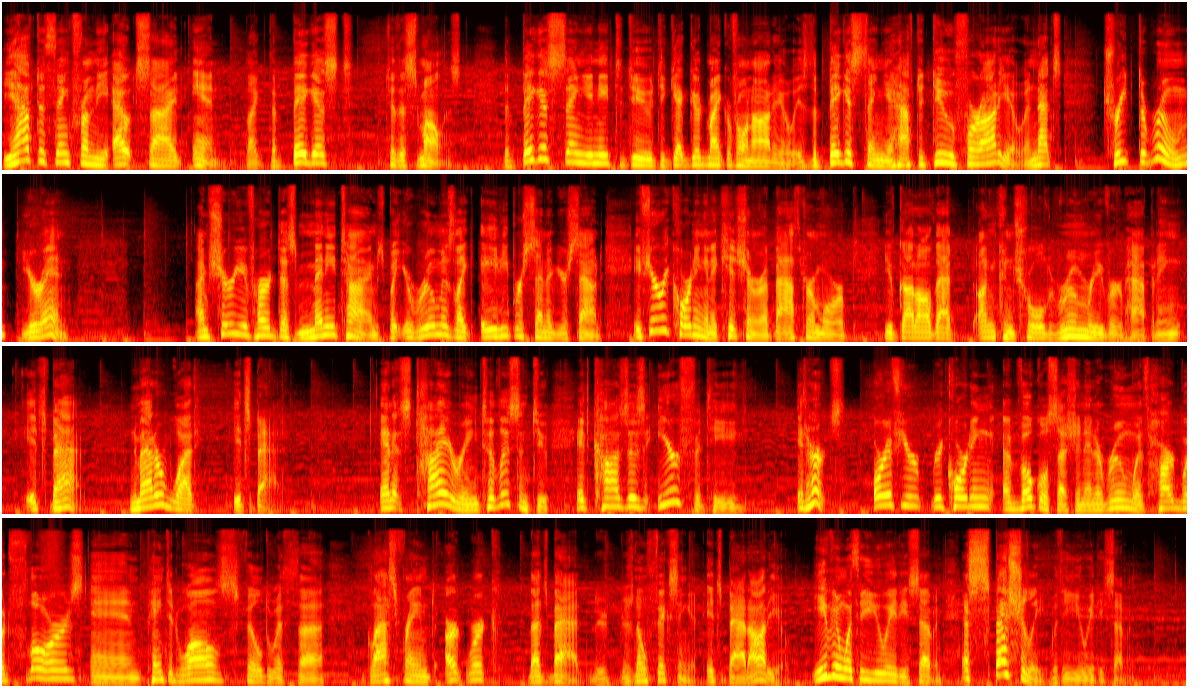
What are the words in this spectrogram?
You have to think from the outside in, like the biggest to the smallest. The biggest thing you need to do to get good microphone audio is the biggest thing you have to do for audio, and that's treat the room you're in. I'm sure you've heard this many times, but your room is like 80% of your sound. If you're recording in a kitchen or a bathroom or you've got all that uncontrolled room reverb happening, it's bad. No matter what, it's bad. And it's tiring to listen to. It causes ear fatigue. It hurts. Or if you're recording a vocal session in a room with hardwood floors and painted walls filled with uh, glass framed artwork, that's bad. There's, there's no fixing it. It's bad audio, even with a U87, especially with a U87.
